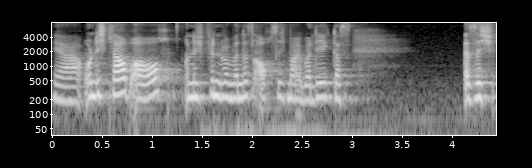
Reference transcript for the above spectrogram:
Ja, und ich glaube auch, und ich finde, wenn man das auch sich mal überlegt, dass, also ich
